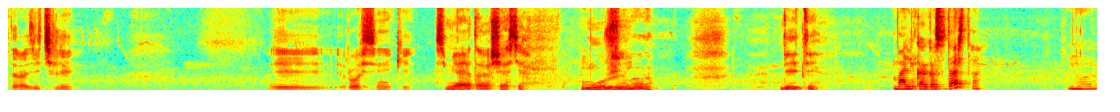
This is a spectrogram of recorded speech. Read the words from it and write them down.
Это родители, и родственники. Семья – это счастье. Муж, жена, дети. Маленькое государство? Ну,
